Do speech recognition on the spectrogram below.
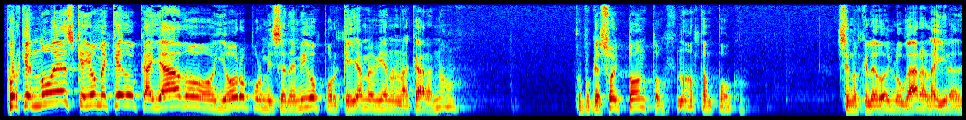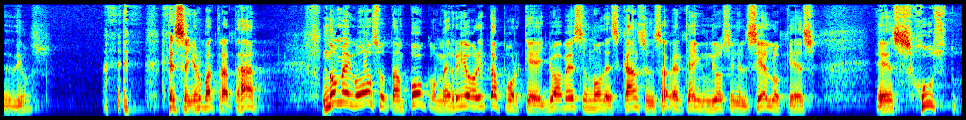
Porque no es que yo me quedo callado y oro por mis enemigos porque ya me vieron la cara, no. No porque soy tonto, no, tampoco. Sino que le doy lugar a la ira de Dios. El Señor va a tratar. No me gozo tampoco, me río ahorita porque yo a veces no descanso en saber que hay un Dios en el cielo que es, es justo.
